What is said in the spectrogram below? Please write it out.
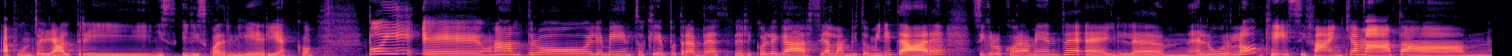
appunto gli altri gli, gli squadriglieri, ecco. Poi eh, un altro elemento che potrebbe ricollegarsi all'ambito militare sicuramente è, il, ehm, è l'urlo che si fa in chiamata mm,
